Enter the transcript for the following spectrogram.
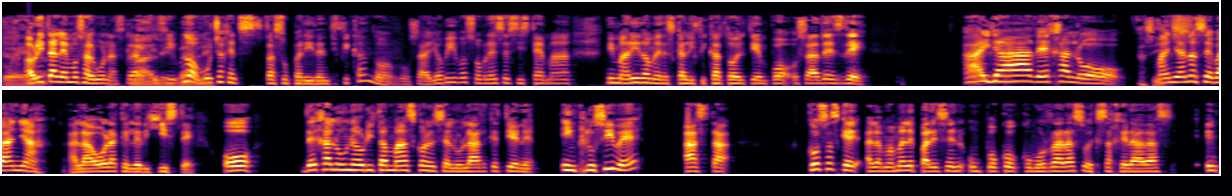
Bueno. Ahorita leemos algunas, claro Vale, que sí. vale. No, mucha gente se está súper identificando. O sea, yo vivo sobre ese sistema, mi marido me descalifica todo el tiempo. O sea, desde, ay, ya, déjalo. Así Mañana es. se baña a la hora que le dijiste. O déjalo una horita más con el celular que tiene. Inclusive, hasta cosas que a la mamá le parecen un poco como raras o exageradas. En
